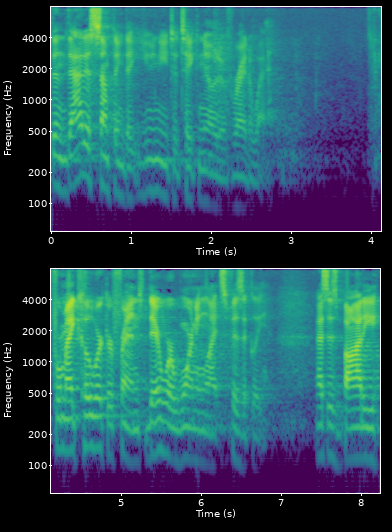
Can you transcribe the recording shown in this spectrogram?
then that is something that you need to take note of right away. For my coworker friend, there were warning lights physically, as his body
